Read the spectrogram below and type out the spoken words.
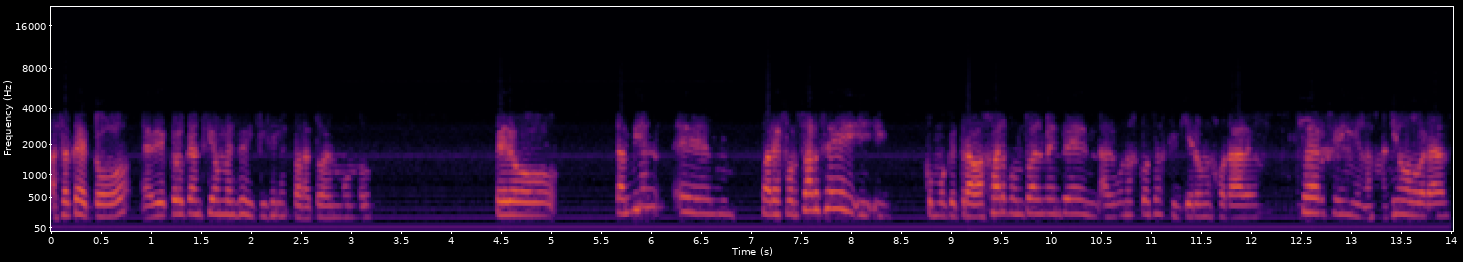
acerca de todo. Eh, yo creo que han sido meses difíciles para todo el mundo. Pero también eh, para esforzarse y, y como que trabajar puntualmente en algunas cosas que quiero mejorar en surfing, en las maniobras,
